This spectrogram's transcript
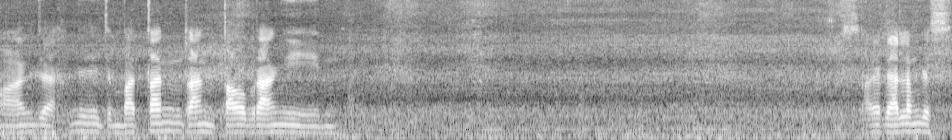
Oh, aja ini jembatan rantau berangin. Air dalam guys.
